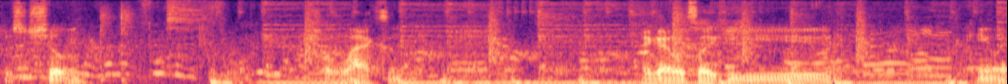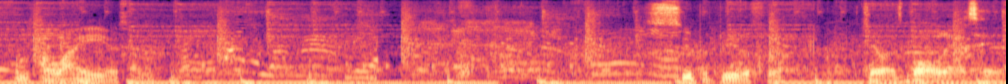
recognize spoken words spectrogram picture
Just chilling. Relaxing. That guy looks like he came like from Hawaii or something. Super beautiful. J Rod's bald ass head.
